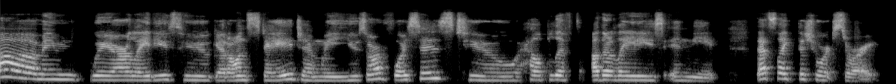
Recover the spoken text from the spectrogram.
Oh, I mean, we are ladies who get on stage and we use our voices to help lift other ladies in need. That's like the short story.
